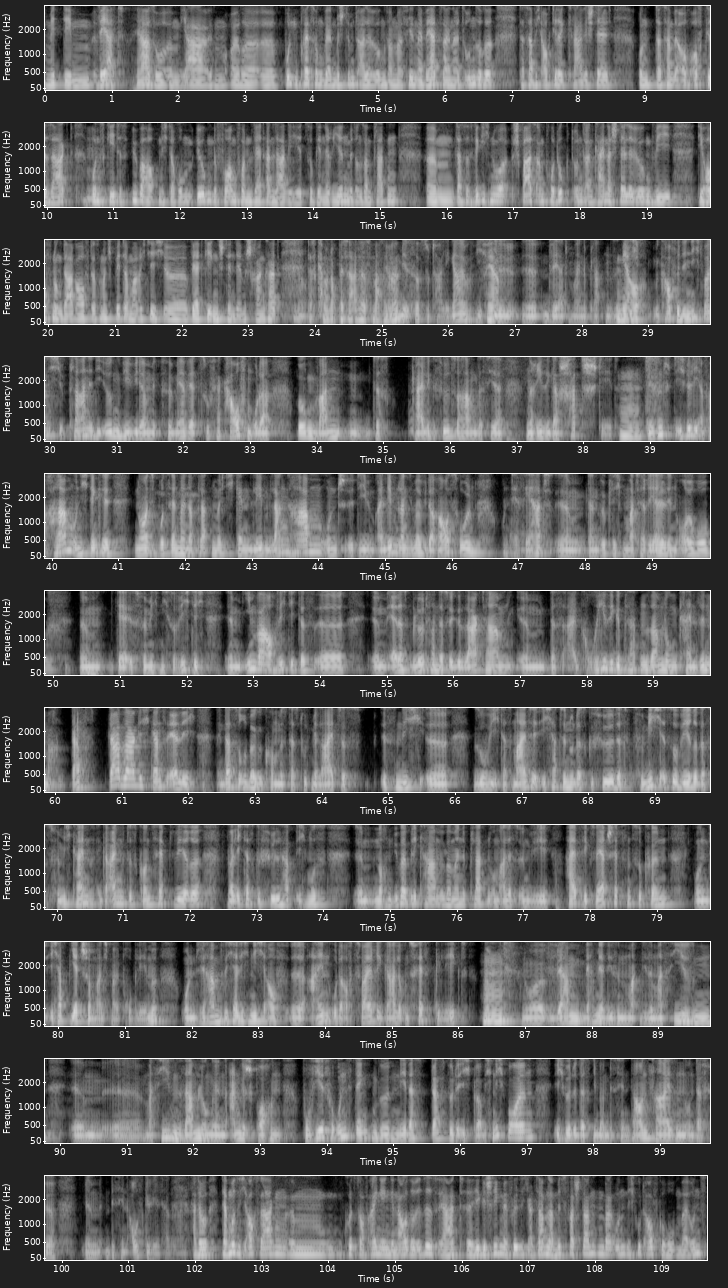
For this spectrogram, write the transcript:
mit dem Wert. Ja, so, ähm, ja, ähm, eure äh, bunten Pressungen werden bestimmt alle irgendwann mal viel mehr wert sein als unsere. Das habe ich auch direkt klargestellt. Und das haben wir auch oft gesagt. Mhm. Uns geht es überhaupt nicht darum, irgendeine Form von Wertanlage hier zu generieren mit unseren Platten. Ähm, das ist wirklich nur Spaß am Produkt und mhm. an keiner Stelle irgendwie die Hoffnung darauf, dass man später mal richtig äh, Wertgegenstände im Schrank hat. Ja. Das kann man auch besser anders machen. Ja, ne? Mir ist das total egal, wie viel ja. äh, wert meine Platten sind. Mir ich auch. kaufe den nicht, weil ich plane, die irgendwie wieder für Mehrwert zu verkaufen oder irgendwann das geile Gefühl zu haben, dass hier ein riesiger Schatz steht. Mhm. Die sind, ich will die einfach haben und ich denke, 90 Prozent meiner Platten möchte ich gerne ein Leben lang haben und äh, die ein Leben lang immer wieder rausholen und der Wert ähm, dann wirklich materiell in Euro, ähm, der ist für mich nicht so wichtig. Ähm, ihm war auch wichtig, dass äh, ähm, er das blöd fand, dass wir gesagt haben, ähm, dass riesige Plattensammlungen keinen Sinn machen. Das da sage ich ganz ehrlich, wenn das so rübergekommen ist, das tut mir leid, das ist nicht äh, so, wie ich das meinte. Ich hatte nur das Gefühl, dass für mich es so wäre, dass es für mich kein geeignetes Konzept wäre, weil ich das Gefühl habe, ich muss ähm, noch einen Überblick haben über meine Platten, um alles irgendwie halbwegs wertschätzen zu können. Und ich habe jetzt schon manchmal Probleme. Und wir haben sicherlich nicht auf äh, ein oder auf zwei Regale uns festgelegt. Ne? Mhm. Nur wir haben, wir haben ja diese, diese massiven ähm, äh, massiven Sammlungen angesprochen, wo wir für uns denken würden, nee, das, das würde ich, glaube ich, nicht wollen. Ich würde das lieber ein bisschen downsizen und dafür ähm, ein bisschen ausgewählter sein. Also da muss ich auch sagen, ähm, kurz darauf eingehen, genau so ist es. Er hat äh, hier geschrieben, er fühlt sich als Sammler missverstanden bei uns, nicht gut aufgehoben bei uns,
